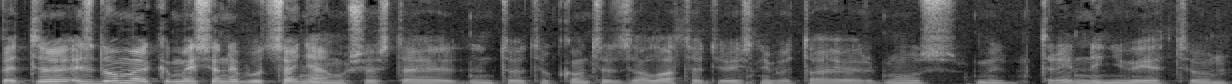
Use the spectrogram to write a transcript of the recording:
Bet eh, es domāju, ka mēs jau nebūtu saņēmušies tā, to, to koncertu zāli atvērt, jo īstenībā tā ir mūsu treniņa vieta. Un,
